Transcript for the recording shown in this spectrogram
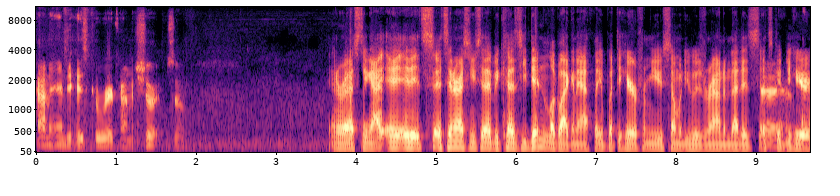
kind of ended his career kind of short. So interesting. I it, it's it's interesting you say that because he didn't look like an athlete, but to hear from you, somebody who was around him, that is that's yeah. good to hear.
